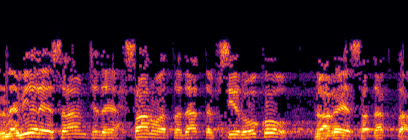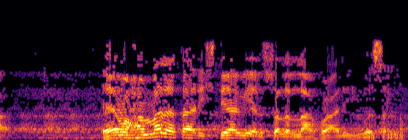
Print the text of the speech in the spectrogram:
نو نبی علی السلام چې د احسان ورته دا تفسیر وکړو نو هغه صدق تا اے محمد ته رښتیا ویل صلی الله علیه وسلم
